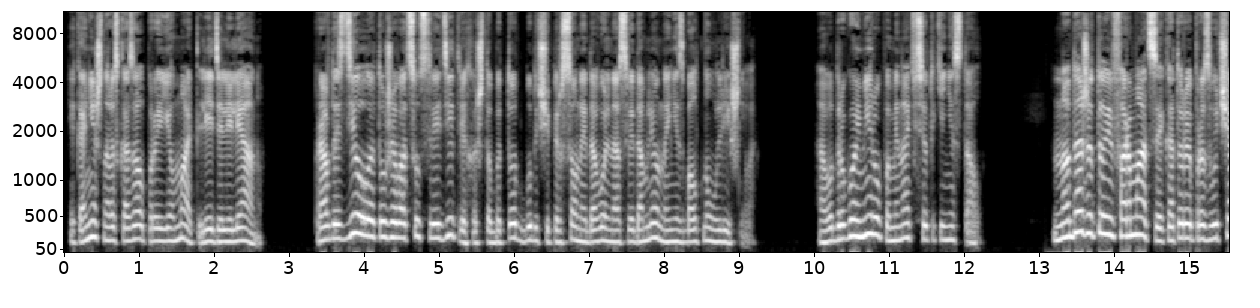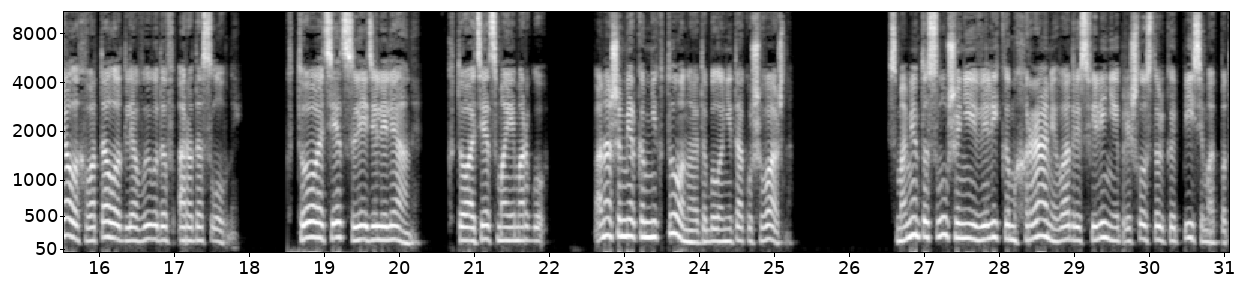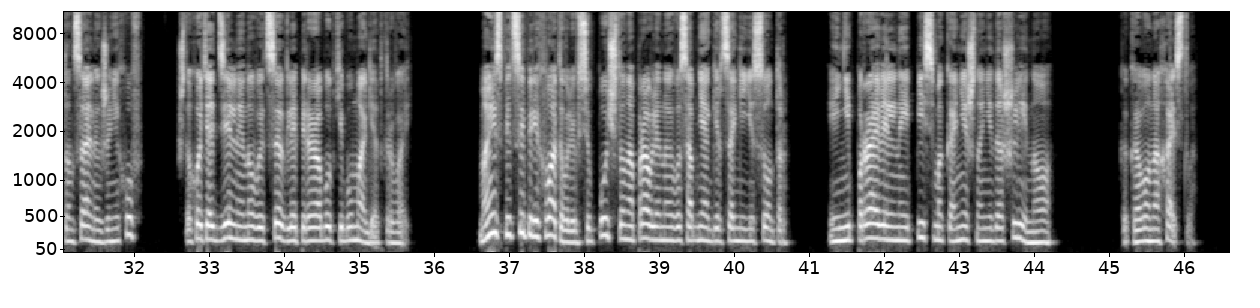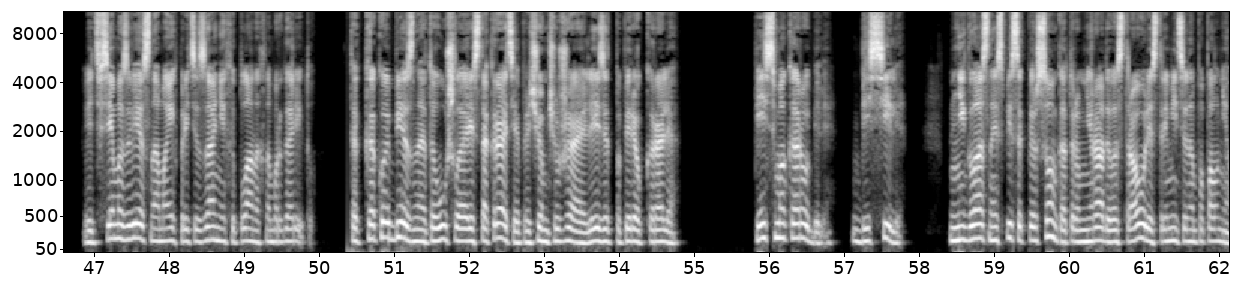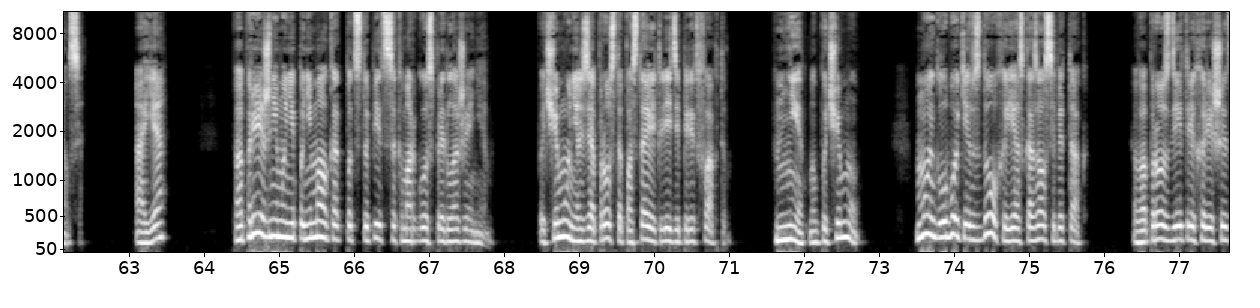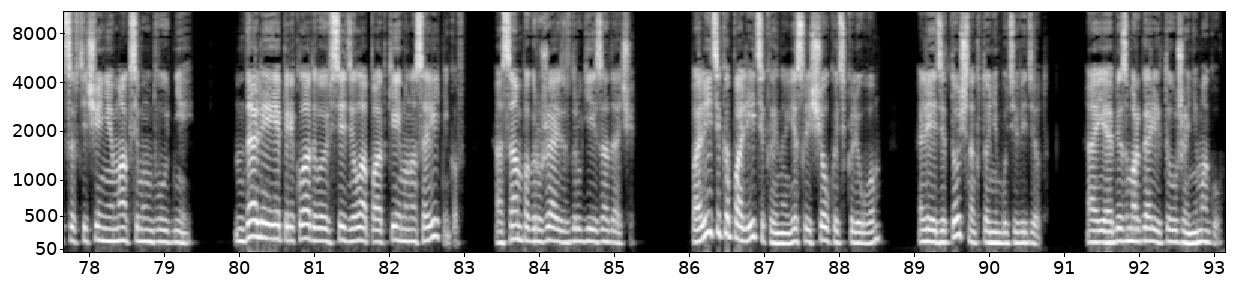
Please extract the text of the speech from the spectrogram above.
и, конечно, рассказал про ее мать, леди Лилиану. Правда, сделал это уже в отсутствие Дитриха, чтобы тот, будучи персоной довольно осведомленной, не сболтнул лишнего. А вот другой мир упоминать все-таки не стал. Но даже той информации, которая прозвучала, хватало для выводов о родословной. Кто отец леди Лилианы? Кто отец моей Марго? По нашим меркам никто, но это было не так уж важно. С момента слушания в Великом Храме в адрес Феллинии пришло столько писем от потенциальных женихов, что хоть отдельный новый цех для переработки бумаги открывай. Мои спецы перехватывали всю почту, направленную в особняк герцогини Сонтер, и неправильные письма, конечно, не дошли, но... Каково нахальство. Ведь всем известно о моих притязаниях и планах на Маргариту. Так какой бездна эта ушлая аристократия, причем чужая, лезет поперек короля? Письма коробили, бесили. Негласный список персон, которым не рады в Астраоле, стремительно пополнялся. А я по-прежнему не понимал, как подступиться к Марго с предложением. Почему нельзя просто поставить леди перед фактом? Нет, ну почему? Мой глубокий вздох, и я сказал себе так. Вопрос Дитриха решится в течение максимум двух дней. Далее я перекладываю все дела по Откейму на советников, а сам погружаюсь в другие задачи. Политика политикой, но если щелкать клювом, леди точно кто-нибудь уведет а я без Маргариты уже не могу.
